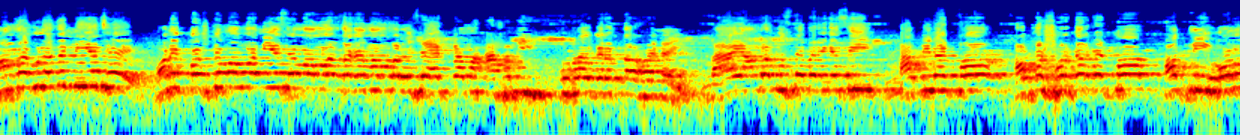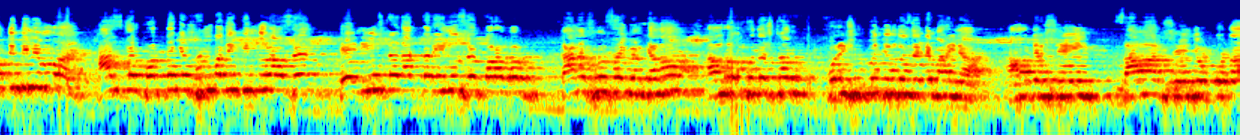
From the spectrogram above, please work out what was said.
মামলাগুলো যে নিয়েছে, অনেক কষ্টে মামলা নিয়েছে, মামলার জায়গায় মামলা রয়েছে, একটা আসামি কোথাও গ্রেপ্তার হয় নাই। তাই আমরা বুঝতে পেরে গেছি, আপনি ব্যর্থ, আপনার সরকার ব্যর্থ, আপনি অনতি বিলম্বে আজকের পর থেকে সাংবাদিক বিন্দুরা আছেন এই নিউজটা ডাক্তার ইউনুসের বরাবর কানে পৌঁছাইবেন কেন? আমরা উপদেষ্টার পরিষদ পর্যন্ত যেতে পারি না। আমাদের সেই যাওয়ার সেই যোগ্যতা,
